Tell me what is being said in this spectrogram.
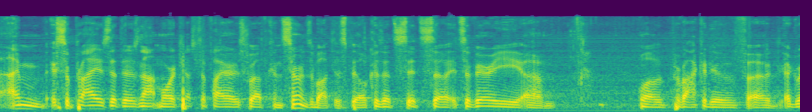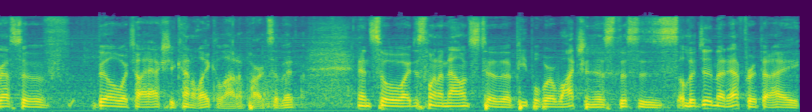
I'm surprised that there's not more testifiers who have concerns about this bill because it's, it's, uh, it's a very, um, well, provocative, uh, aggressive bill, which I actually kind of like a lot of parts of it. And so I just want to announce to the people who are watching this, this is a legitimate effort that I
